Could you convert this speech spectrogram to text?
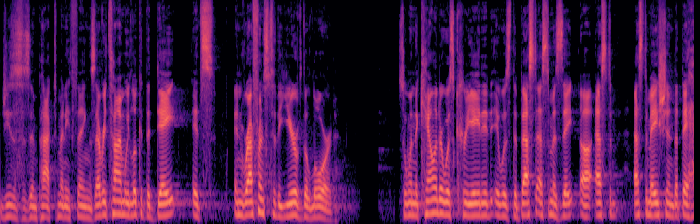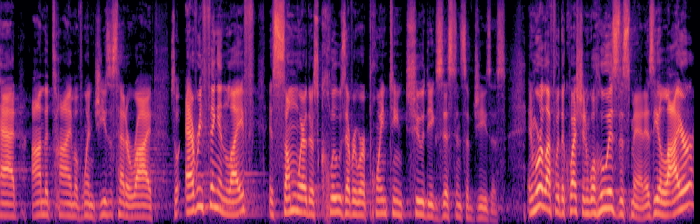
Jesus has impacted many things. Every time we look at the date, it's in reference to the year of the Lord. So when the calendar was created, it was the best uh, estimation that they had on the time of when Jesus had arrived. So everything in life is somewhere, there's clues everywhere pointing to the existence of Jesus. And we're left with the question well, who is this man? Is he a liar?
